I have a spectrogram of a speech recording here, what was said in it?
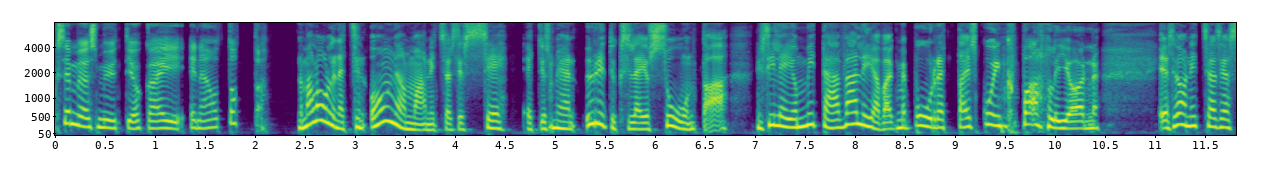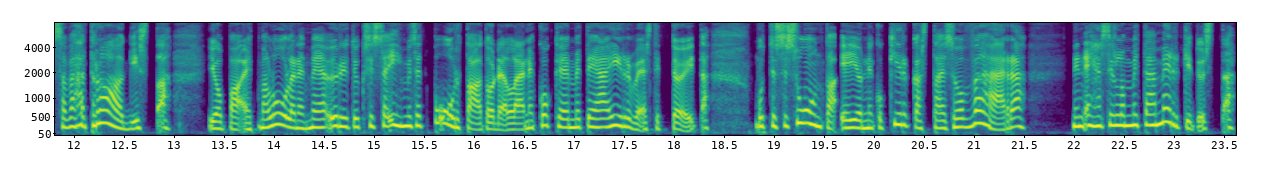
onko se myös myytti, joka ei enää ole totta? No mä luulen, että sen ongelma on itse asiassa se, että jos meidän yrityksillä ei ole suuntaa, niin sillä ei ole mitään väliä, vaikka me puurettaisiin kuinka paljon. Ja se on itse asiassa vähän traagista jopa, että mä luulen, että meidän yrityksissä ihmiset puurtaa todella ja ne kokee, että me tehdään hirveästi töitä. Mutta jos se suunta ei ole niinku kirkas tai se on väärä, niin eihän sillä ole mitään merkitystä.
